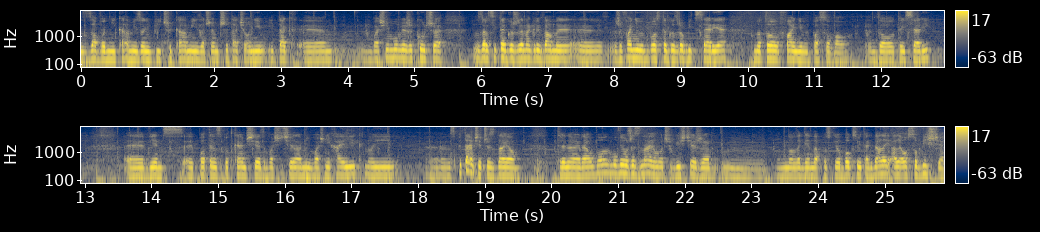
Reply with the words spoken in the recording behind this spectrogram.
z zawodnikami, z olimpijczykami, zacząłem czytać o nim i tak e, właśnie mówię, że kurczę, no z racji tego, że nagrywamy, e, że fajnie by było z tego zrobić serię, no to fajnie wypasował do tej serii. E, Więc e, potem spotkałem się z właścicielami właśnie High League, no i e, spytałem się, czy znają trenera Raubo. Mówią, że znają oczywiście, że mm, no, legenda polskiego boksu i tak dalej, ale osobiście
